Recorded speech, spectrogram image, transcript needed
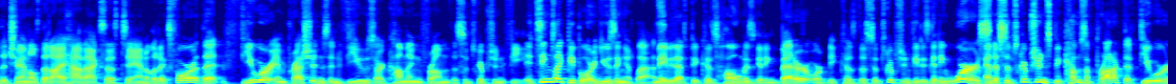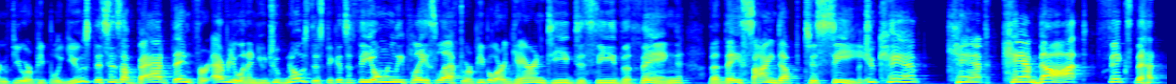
the channels that I have access to analytics for that fewer impressions and views are coming from the subscription feed. It seems like people are using it less. Maybe that's because home is getting better or because the subscription feed is getting worse. And if subscriptions becomes a product that fewer and fewer people use, this is a bad thing for everyone. And YouTube knows this because it's the only place left where people are guaranteed to see the thing that they signed up to see. But you can't, can't, cannot fix that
